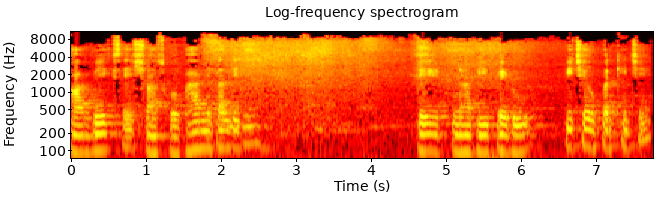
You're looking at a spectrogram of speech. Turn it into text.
और वेग से श्वास को बाहर निकाल दीजिए। पेट, नाभि, पेड़ू पीछे ऊपर खींचे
